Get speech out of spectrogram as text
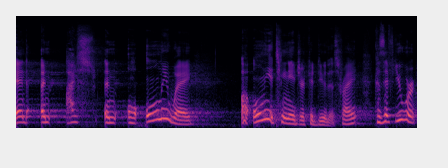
And, and, I, and the only way uh, only a teenager could do this, right? Because if you were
